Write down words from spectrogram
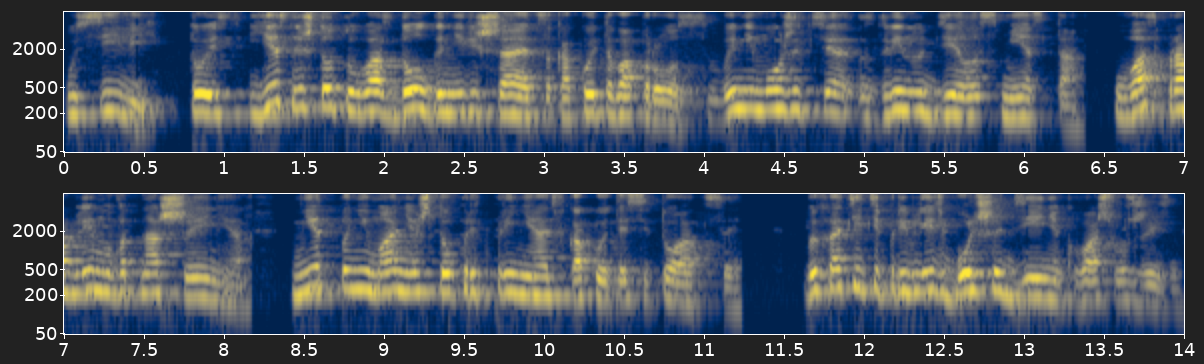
усилий. То есть, если что-то у вас долго не решается, какой-то вопрос, вы не можете сдвинуть дело с места, у вас проблемы в отношениях, нет понимания, что предпринять в какой-то ситуации, вы хотите привлечь больше денег в вашу жизнь.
